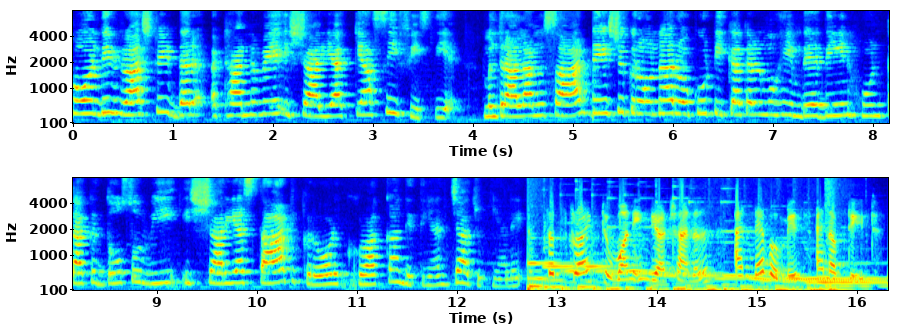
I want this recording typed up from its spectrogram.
ਹੋਣ ਦੀ ਰਾਸ਼ਟਰੀ ਦਰ 98.81 ਫੀਸਦੀ ਹੈ। ਮੰਤਰਾਲਾ ਅਨੁਸਾਰ ਦੇਸ਼ 'ਚ ਕਰੋਨਾ ਰੋਕੂ ਟੀਕਾਕਰਨ ਮੁਹਿੰਮ ਦੇ ਅਧੀਨ ਹੁਣ ਤੱਕ 220.67 ਕਰੋੜ ਖੁਰਾਕਾਂ ਦਿੱਤੀਆਂ ਜਾ ਚੁੱਕੀਆਂ ਨੇ। Subscribe to One India channel and never miss an update.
